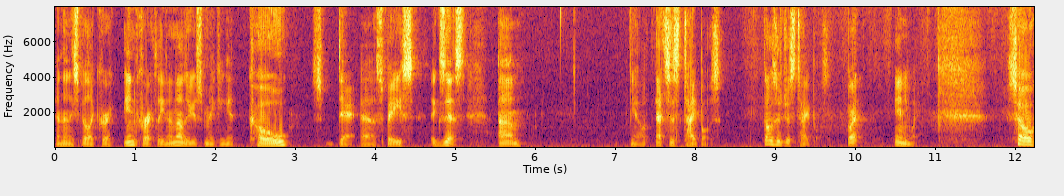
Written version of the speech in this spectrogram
and then they spell it correct, incorrectly in another use, making it co uh, space exist. Um, you know, that's just typos. Those are just typos. But anyway, so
